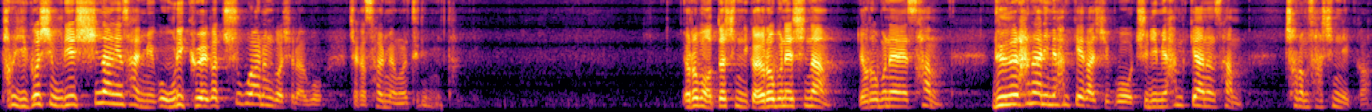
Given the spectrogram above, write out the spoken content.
바로 이것이 우리의 신앙의 삶이고 우리 교회가 추구하는 것이라고 제가 설명을 드립니다. 여러분 어떠십니까? 여러분의 신앙, 여러분의 삶, 늘 하나님이 함께 가시고 주님이 함께하는 삶처럼 사십니까?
